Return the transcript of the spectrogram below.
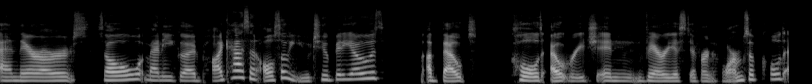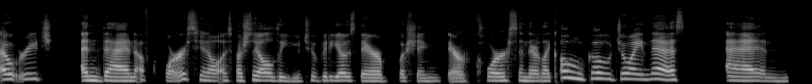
and there are so many good podcasts and also YouTube videos about cold outreach in various different forms of cold outreach. And then, of course, you know, especially all the YouTube videos, they're pushing their course and they're like, oh, go join this. And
